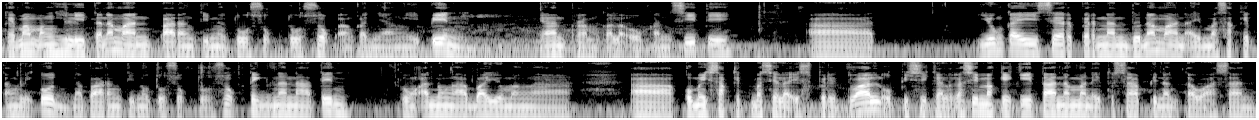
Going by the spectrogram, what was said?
Kay Ma'am Angelita naman, parang tinutusok-tusok ang kanyang ngipin. Yan, from Caloocan City. At yung kay Sir Fernando naman ay masakit ang likod na parang tinutusok-tusok. Tignan natin kung ano nga ba yung mga ah, kung may sakit ba sila spiritual o physical kasi makikita naman ito sa pinagtawasan.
